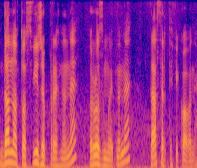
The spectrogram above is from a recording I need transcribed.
Дане авто свіже пригнане, розмитнене та сертифіковане.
